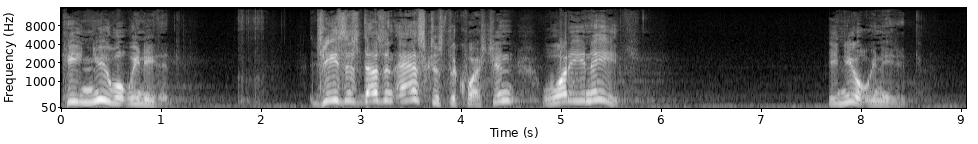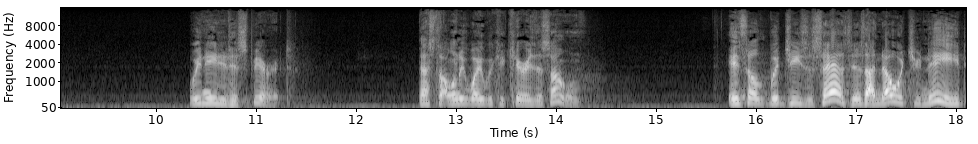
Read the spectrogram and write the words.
he knew what we needed. Jesus doesn't ask us the question, What do you need? He knew what we needed. We needed His Spirit. That's the only way we could carry this on. And so, what Jesus says is, I know what you need.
